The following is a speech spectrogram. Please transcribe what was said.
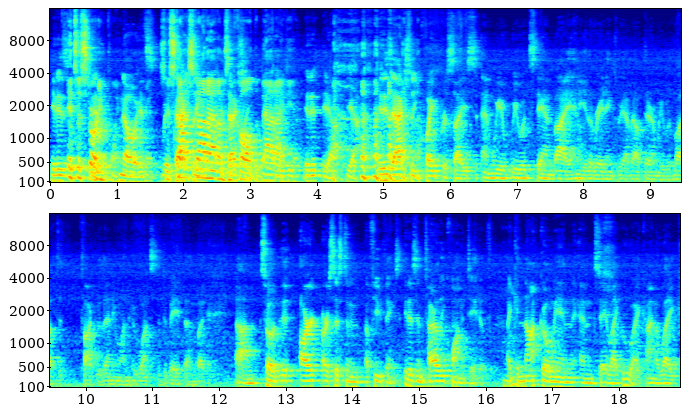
It is. It's a starting it- point. No, it's. So it's Scott- actually, Scott Adams would call it the bad idea. It is. Yeah, yeah. it is actually quite precise, and we we would stand by any of the ratings we have out there, and we would love to talk with anyone who wants to debate them. But um, so the, our our system, a few things. It is entirely quantitative. I Mhm. cannot go in and say like, ooh, I kind of like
